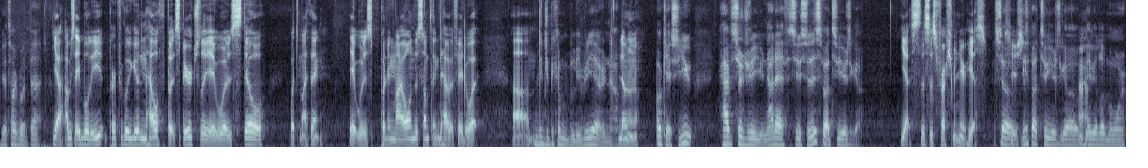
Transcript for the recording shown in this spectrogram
Yeah, talk about that. Yeah, I was able to eat perfectly good in health, but spiritually, it was still what's my thing. It was putting my all into something to have it fade away. Um, Did you become a believer yet or no? no, no, no. Okay, so you have surgery. You're not at FSU. So this is about two years ago. Yes, this is freshman year. Yes. So is about two years ago, Uh-huh. maybe a little bit more.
